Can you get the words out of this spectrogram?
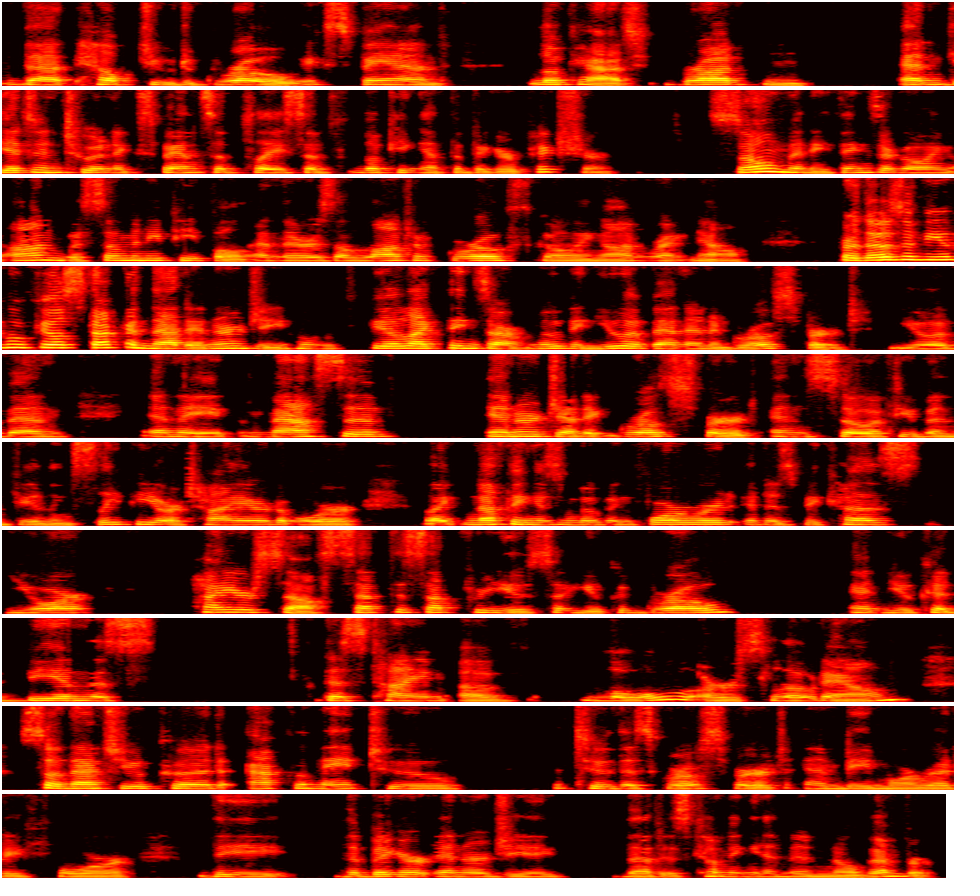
that helped you to grow, expand, look at, broaden, and get into an expansive place of looking at the bigger picture. So many things are going on with so many people, and there is a lot of growth going on right now. For those of you who feel stuck in that energy, who feel like things aren't moving, you have been in a growth spurt. You have been in a massive energetic growth spurt. And so if you've been feeling sleepy or tired or like nothing is moving forward, it is because your higher self set this up for you so you could grow and you could be in this this time of lull or slow down so that you could acclimate to to this growth spurt and be more ready for the the bigger energy that is coming in in November.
